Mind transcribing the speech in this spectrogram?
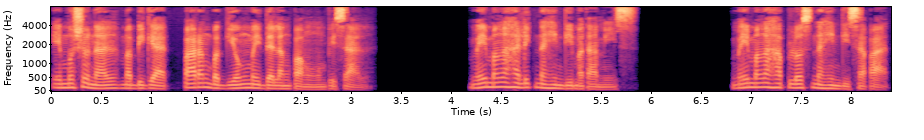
Emosyonal, mabigat, parang bagyong may dalang pangungumpisal. May mga halik na hindi matamis. May mga haplos na hindi sapat.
